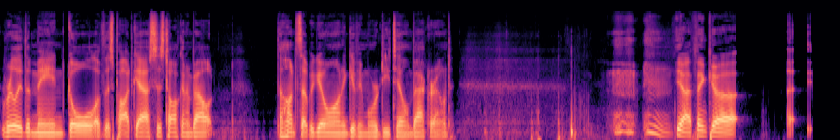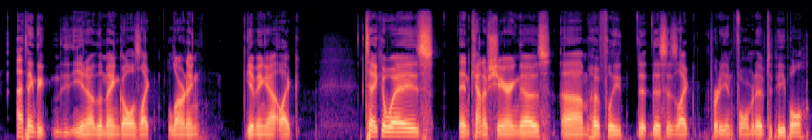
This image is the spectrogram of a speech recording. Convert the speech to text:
really the main goal of this podcast is talking about the hunts that we go on and giving more detail and background. Yeah, I think uh, I think the you know the main goal is like learning, giving out like takeaways and kind of sharing those. Um, hopefully, th- this is like pretty informative to people.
